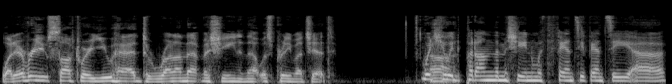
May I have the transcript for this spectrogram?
whatever you, software you had to run on that machine, and that was pretty much it. Which uh, you would put on the machine with fancy, fancy, uh,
